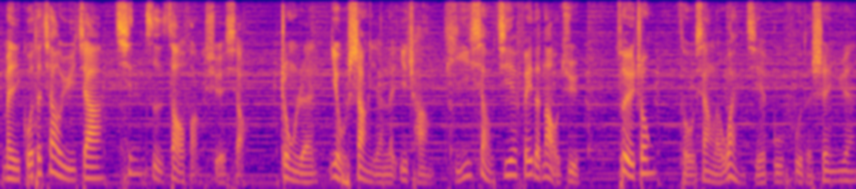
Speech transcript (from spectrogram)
美国的教育家亲自造访学校，众人又上演了一场啼笑皆非的闹剧，最终走向了万劫不复的深渊。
